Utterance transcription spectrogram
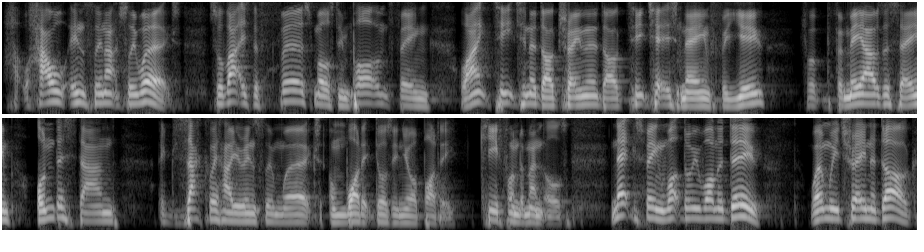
how insulin actually works. So that is the first most important thing. Like teaching a dog, training a dog, teach it its name for you. For, for me, I was the same. Understand exactly how your insulin works and what it does in your body. Key fundamentals. Next thing, what do we want to do? When we train a dog,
